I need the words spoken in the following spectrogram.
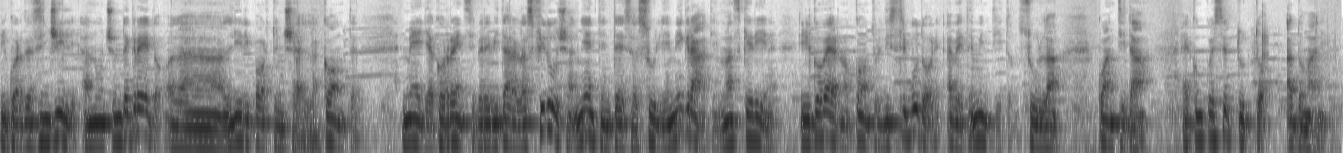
Il guardasigilli annuncia un decreto, la, li riporto in cella. Conte, media, correnzi per evitare la sfiducia, niente intesa sugli immigrati, mascherine, il governo contro i distributori, avete mentito sulla quantità. E con questo è tutto, a domani.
